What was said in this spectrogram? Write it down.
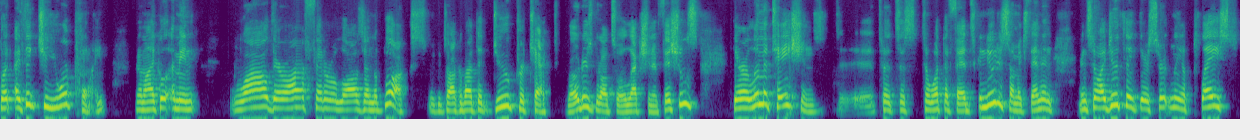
but I think to your point, you know, Michael, I mean, while there are federal laws on the books, we can talk about that do protect voters, but also election officials there are limitations to, to, to what the feds can do to some extent. And, and so I do think there's certainly a place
